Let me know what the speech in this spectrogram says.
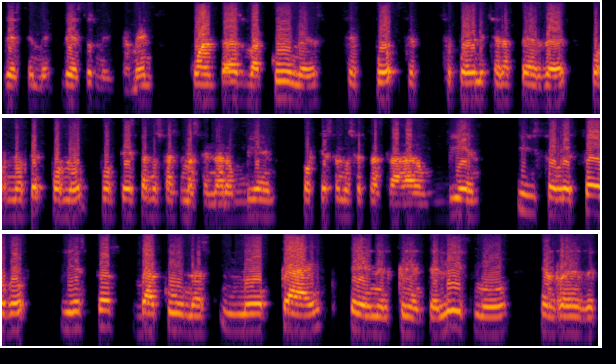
de, este, de estos medicamentos. ¿Cuántas vacunas se, se, pueden echar a perder por no, por no, porque estas no se almacenaron bien, porque estas no se trasladaron bien? Y sobre todo, si estas vacunas no caen en el clientelismo, en redes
